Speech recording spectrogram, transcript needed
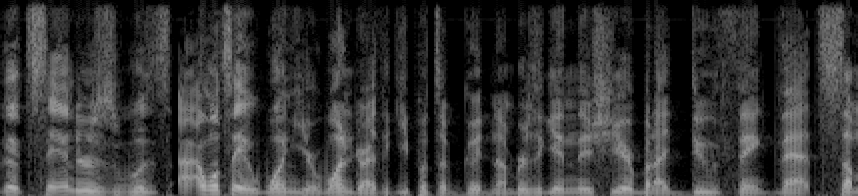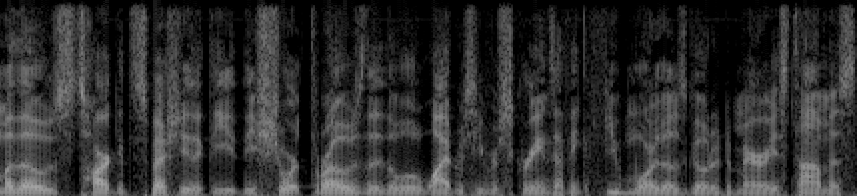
that Sanders was I won't say a one year wonder. I think he puts up good numbers again this year, but I do think that some of those targets, especially like the, the short throws, the, the little wide receiver screens, I think a few more of those go to Demaryius Thomas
